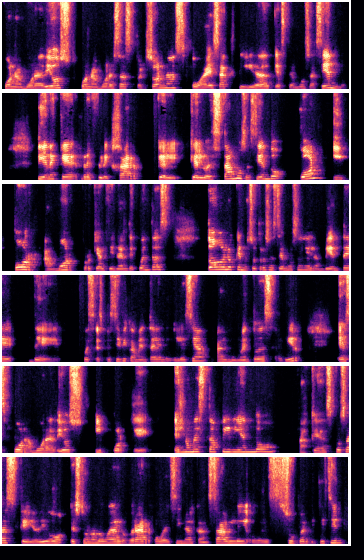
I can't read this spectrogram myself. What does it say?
con amor a Dios, con amor a esas personas o a esa actividad que estemos haciendo. Tiene que reflejar que, que lo estamos haciendo con y por amor, porque al final de cuentas, todo lo que nosotros hacemos en el ambiente de, pues específicamente de la iglesia al momento de servir, es por amor a Dios y porque Él no me está pidiendo aquellas cosas que yo digo, esto no lo voy a lograr o es inalcanzable o es súper difícil,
